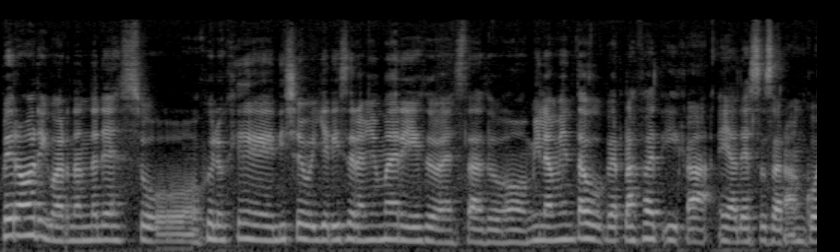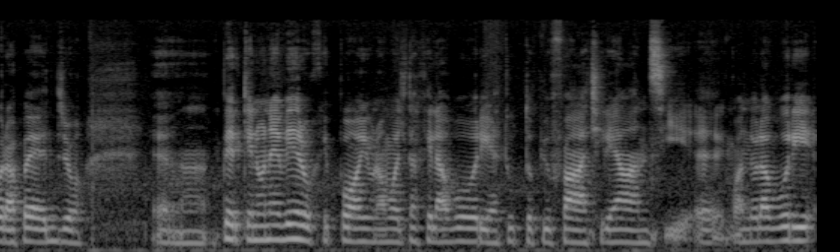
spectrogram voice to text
però riguardando adesso quello che dicevo ieri sera a mio marito è stato mi lamentavo per la fatica e adesso sarà ancora peggio eh, perché non è vero che poi una volta che lavori è tutto più facile, anzi eh, quando lavori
